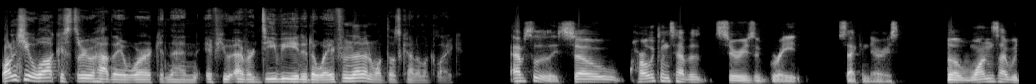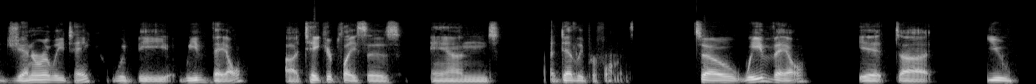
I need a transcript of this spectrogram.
Why don't you walk us through how they work, and then if you ever deviated away from them, and what those kind of look like? Absolutely. So Harlequins have a series of great secondaries. The ones I would generally take would be Weave Veil, uh, Take Your Places, and a Deadly Performance So Weave Veil, it uh, you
